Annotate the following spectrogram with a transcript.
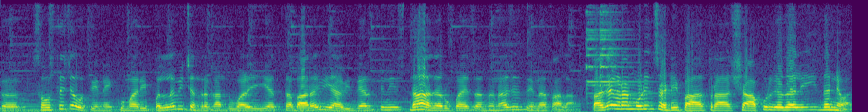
तर संस्थेच्या वतीने कुमारी पल्लवी चंद्रकांत उबाळे इयत्ता बारावी या विद्यार्थिनीस दहा हजार रुपयाचा धनादेश देण्यात आला. ताज्या घडामोडींसाठी पाहत राहा शहापूर गजाली धन्यवाद.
